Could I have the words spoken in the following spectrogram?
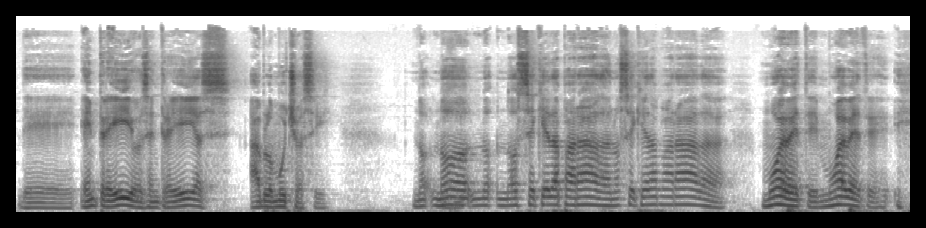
De, entre ellos, entre ellas, hablo mucho así. No, no, no, no se queda parada, no se queda parada. Muévete, muévete.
